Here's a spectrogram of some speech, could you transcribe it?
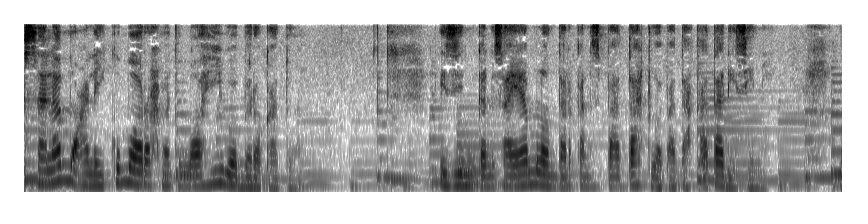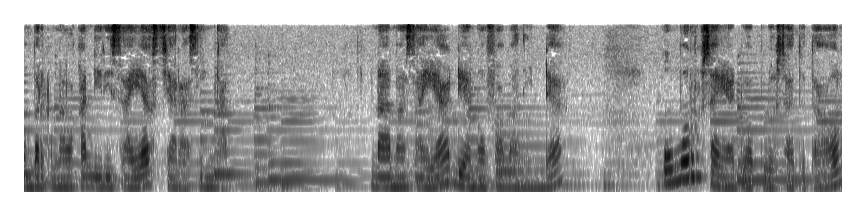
Assalamualaikum warahmatullahi wabarakatuh. Izinkan saya melontarkan sepatah dua patah kata di sini. Memperkenalkan diri saya secara singkat. Nama saya Dianova Malinda. Umur saya 21 tahun.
